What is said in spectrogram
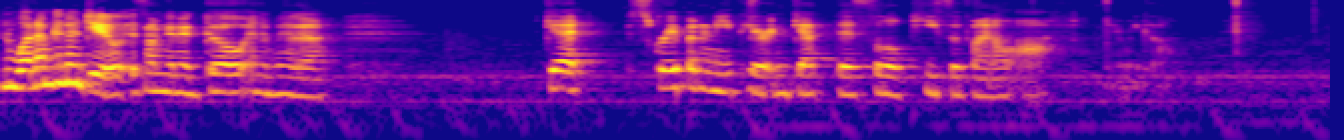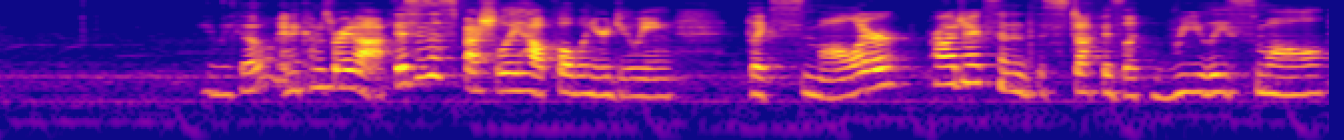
And what I'm gonna do is I'm gonna go and I'm gonna get, scrape underneath here and get this little piece of vinyl off. There we go. Here we go, and it comes right off. This is especially helpful when you're doing like smaller projects and the stuff is like really small,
